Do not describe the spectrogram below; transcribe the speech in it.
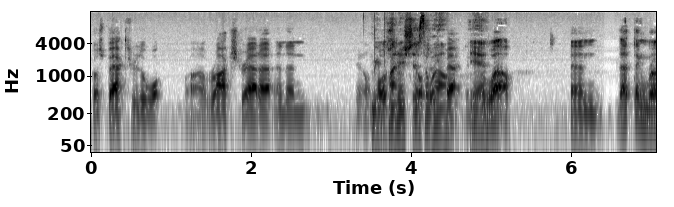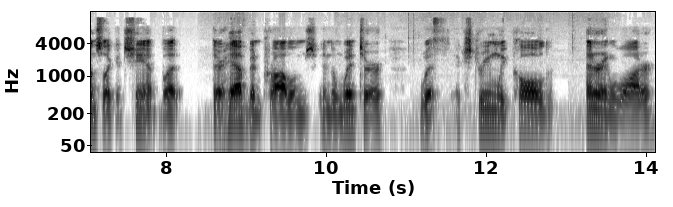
goes back through the uh, rock strata, and then you know mostly Replenishes the well, back into yeah. the well, and that thing runs like a champ. But there have been problems in the winter with extremely cold entering water.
